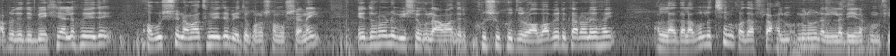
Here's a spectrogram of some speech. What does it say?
আপনার যদি বেখেয়ালে হয়ে যায়, অবশ্যই নামাজ হয়ে যাবে, এতে কোনো সমস্যা নেই। এ ধরনের বিষয়গুলো আমাদের খুশু খুজুর অভাবের কারণে হয়। আল্লাহ তালা বলেছেন কদাফলাহাল মিনুন আল্লাহ রহম ফি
